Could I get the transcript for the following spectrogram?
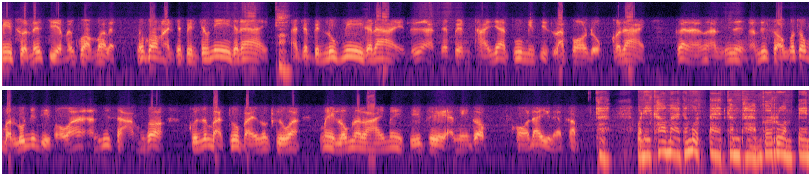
มีส่วนได้เสียหมายความว่าอะไรหมายความอาจจะเป็นเจ้าหนี้ก็ได้ค่ะอาจจะเป็นลูกหนี้ก็ได้ หรืออาจจะเป็นทายาทผู้มีสิทธิ์รับมรดกก็ได้ ก็อันอันที่หนึ่งอันที่สองก็ต้องบรรลุนิติภาวะอันที่สามก็ คุณสมบัติทั่วไปก็คือว่าไม่ล้มละลายไม่เสียเพลอันนี้ก็ขอได้อยู่แล้วครับ ค่ะ วันนี้เข้ามาทั้งหมด 8คำถามก็รวมเป็น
